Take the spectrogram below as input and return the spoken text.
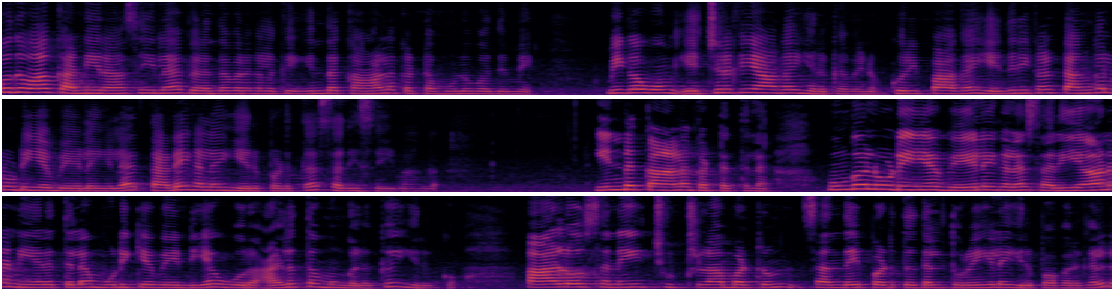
பொதுவாக கன்னிராசியில் பிறந்தவர்களுக்கு இந்த காலகட்டம் முழுவதுமே மிகவும் எச்சரிக்கையாக இருக்க வேண்டும். குறிப்பாக எதிரிகள் தங்களுடைய வேலையில் தடைகளை ஏற்படுத்த சதி செய்வாங்க. இந்த காலகட்டத்தில் உங்களுடைய வேலைகளை சரியான நேரத்தில் முடிக்க வேண்டிய ஒரு அழுத்தம் உங்களுக்கு இருக்கும். ஆலோசனை சுற்றுலா மற்றும் சந்தைப்படுத்துதல் துறையில் இருப்பவர்கள்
